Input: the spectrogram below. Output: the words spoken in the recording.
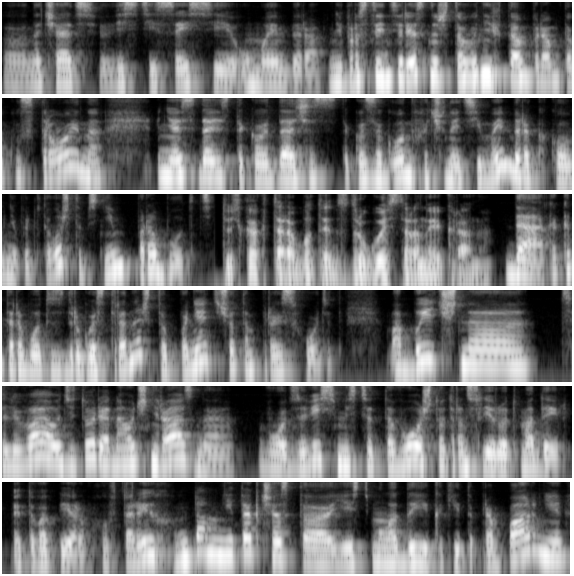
э, начать вести сессии у мембера. Мне просто интересно, что у них там прям так устроено. У меня всегда есть такой, да, сейчас такой загон, хочу найти мембера какого-нибудь для того, чтобы с ним поработать. То есть как это работает с другой стороны экрана? Да, как это работает с другой стороны, чтобы понять, что там происходит. Обычно Целевая аудитория, она очень разная, вот, в зависимости от того, что транслирует модель. Это во-первых. Во-вторых, ну, там не так часто есть молодые какие-то прям парни,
